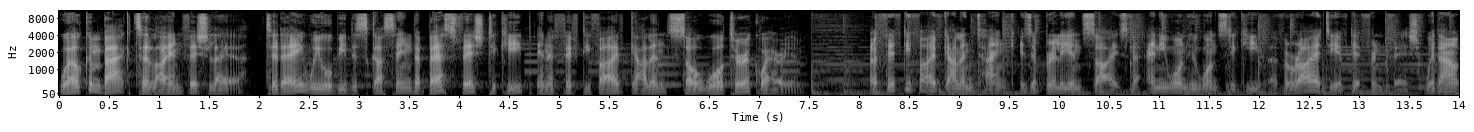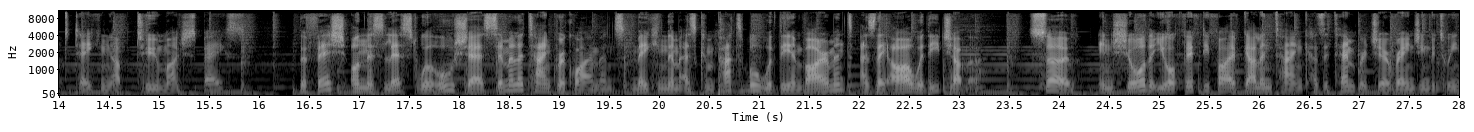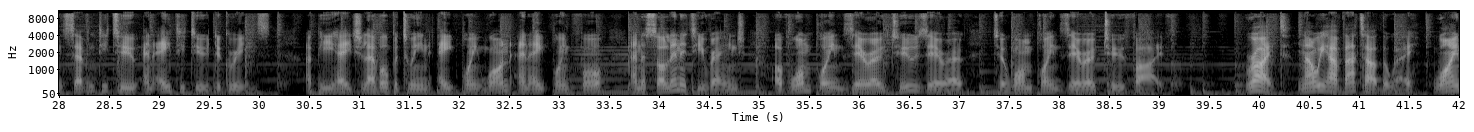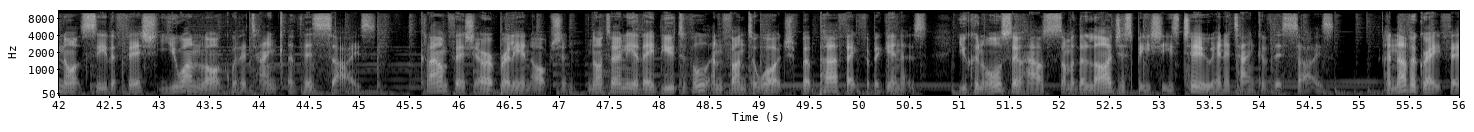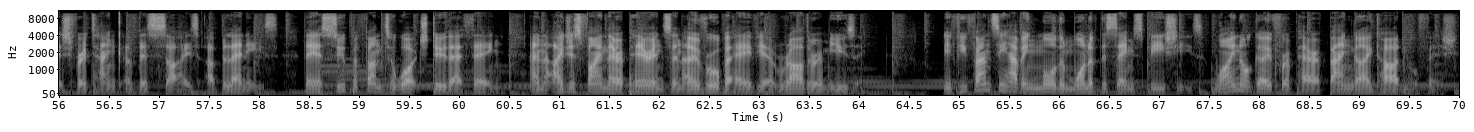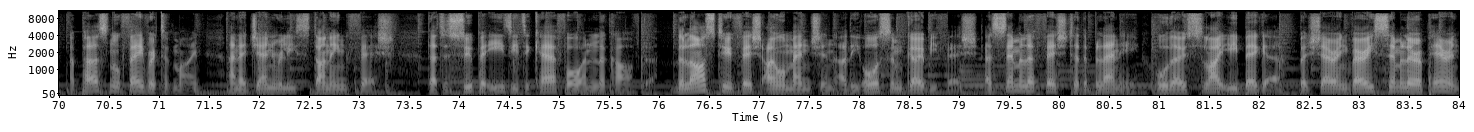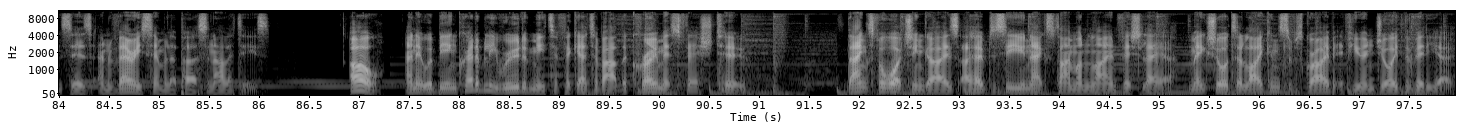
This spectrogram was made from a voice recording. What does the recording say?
Welcome back to Lionfish Lair. Today we will be discussing the best fish to keep in a 55 gallon saltwater aquarium. A 55 gallon tank is a brilliant size for anyone who wants to keep a variety of different fish without taking up too much space. The fish on this list will all share similar tank requirements, making them as compatible with the environment as they are with each other. So, ensure that your 55 gallon tank has a temperature ranging between 72 and 82 degrees, a pH level between 8.1 and 8.4, and a salinity range of 1.020 to 1.025. Right, now we have that out the way, why not see the fish you unlock with a tank of this size? Clownfish are a brilliant option. Not only are they beautiful and fun to watch, but perfect for beginners. You can also house some of the larger species too in a tank of this size. Another great fish for a tank of this size are blennies. They are super fun to watch do their thing, and I just find their appearance and overall behaviour rather amusing. If you fancy having more than one of the same species, why not go for a pair of Banggai cardinalfish, a personal favourite of mine and a generally stunning fish that are super easy to care for and look after. The last two fish I will mention are the awesome goby fish, a similar fish to the blenny, although slightly bigger, but sharing very similar appearances and very similar personalities. Oh, and it would be incredibly rude of me to forget about the chromis fish too. Thanks for watching guys, I hope to see you next time on Lionfish Lair. Make sure to like and subscribe if you enjoyed the video.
